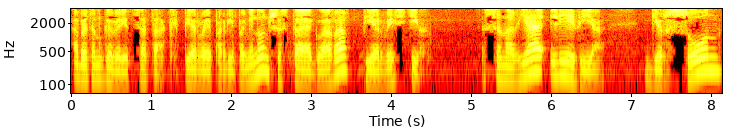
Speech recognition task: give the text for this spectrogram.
об этом говорится так. Первая Паралипоменон, шестая глава, первый стих – сыновья Левия – Герсон,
